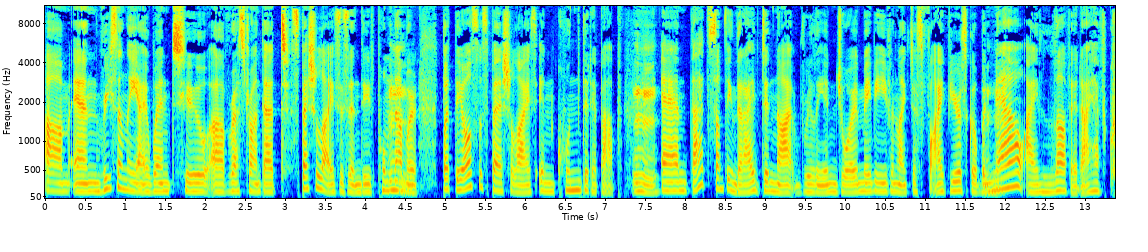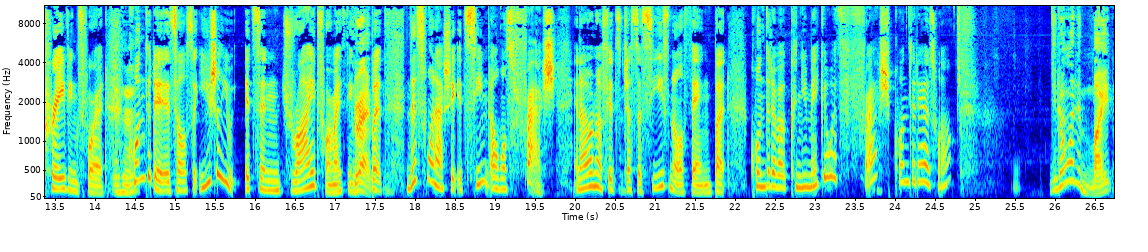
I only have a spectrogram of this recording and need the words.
um, and recently I went to a restaurant that specializes in these pomnamul, mm. but they also specialize in gondrebap. Mm-hmm. And that's something that I did not really enjoy, maybe even like just five years ago. But mm-hmm. now I love it. I have cravings for it. mm is also usually it's in dried form, I think. Right. But this one actually it seemed almost fresh. And I don't know if it's just a seasonal thing, but gondrebap, can you make it with fresh? fresh kundere as well? You know what? It might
